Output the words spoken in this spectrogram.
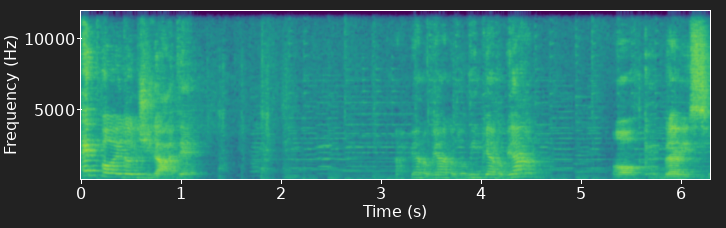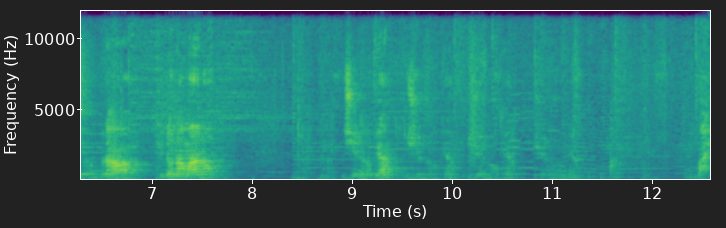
E poi lo girate. Ah, piano piano, Domin, piano piano. Ok, bravissimo, brava. Ti do una mano. Giralo piano, giralo piano, giralo piano, giralo piano. Vai,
